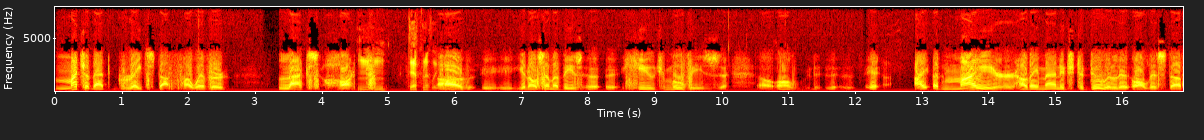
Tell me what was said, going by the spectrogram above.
Much of that great stuff, however, lacks heart. hmm Definitely. Uh, you know, some of these uh, uh, huge movies. Uh, all, uh, I admire how they manage to do all this stuff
